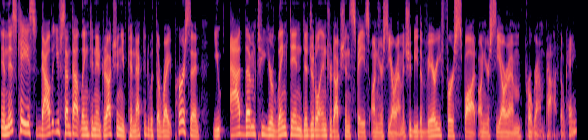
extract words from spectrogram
in this case, now that you've sent that LinkedIn introduction, you've connected with the right person, you add them to your LinkedIn digital introduction space on your CRM. It should be the very first spot on your CRM program path, okay?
